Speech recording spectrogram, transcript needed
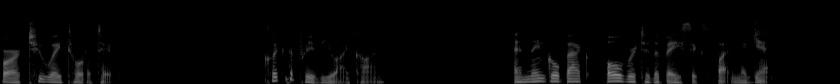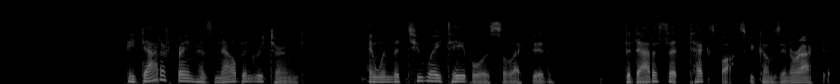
for our two-way total table. Click the preview icon and then go back over to the Basics button again. A data frame has now been returned, and when the two-way table is selected, the dataset text box becomes interactive.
